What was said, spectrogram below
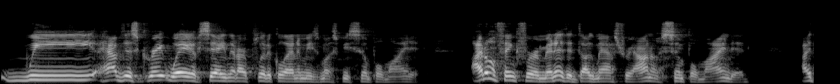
we have this great way of saying that our political enemies must be simple minded. I don't think for a minute that Doug Mastriano is simple minded. I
